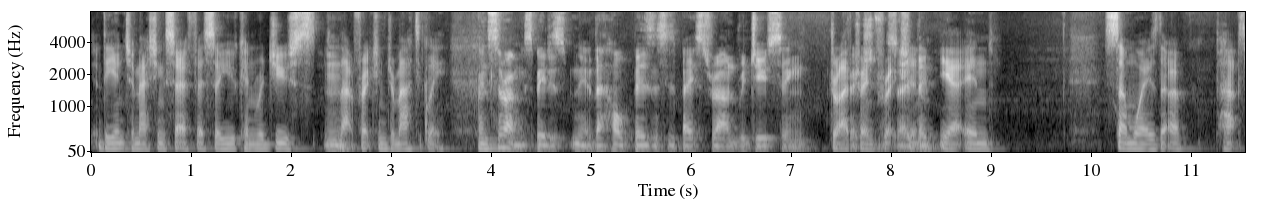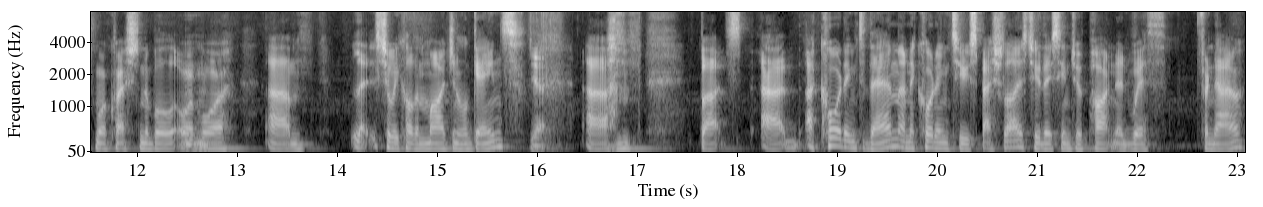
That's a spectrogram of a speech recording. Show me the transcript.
the intermeshing surface, so you can reduce Mm. that friction dramatically. and ceramic speed is you know their whole business is based around reducing Drivetrain So friction, they- yeah, in some ways that are perhaps more questionable or Mm-hmm. more, um, let, shall we call them marginal gains? yeah. Um, but uh, according to them and according to Specialized, who they seem to have partnered with for now,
